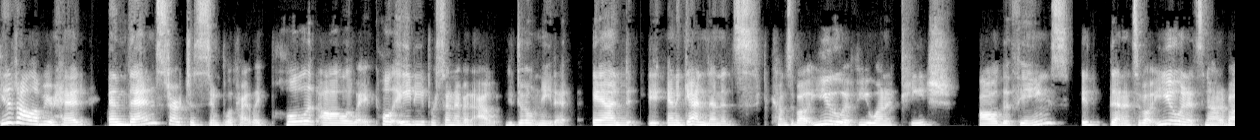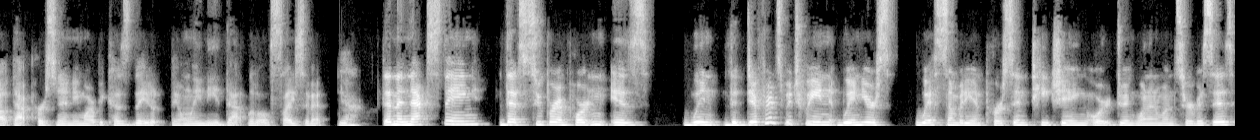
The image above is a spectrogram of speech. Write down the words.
get it all out of your head and then start to simplify like pull it all away pull 80% of it out you don't need it and and again then it's becomes about you. If you want to teach all the things it then it's about you and it's not about that person anymore because they they only need that little slice of it. Yeah. Then the next thing that's super important is when the difference between when you're with somebody in person teaching or doing one-on-one services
